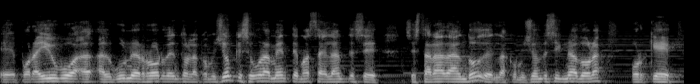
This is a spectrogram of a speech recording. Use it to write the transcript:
eh, por ahí hubo a, algún error dentro de la comisión que seguramente más adelante se se, estará dando de la comisión designadora, porque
